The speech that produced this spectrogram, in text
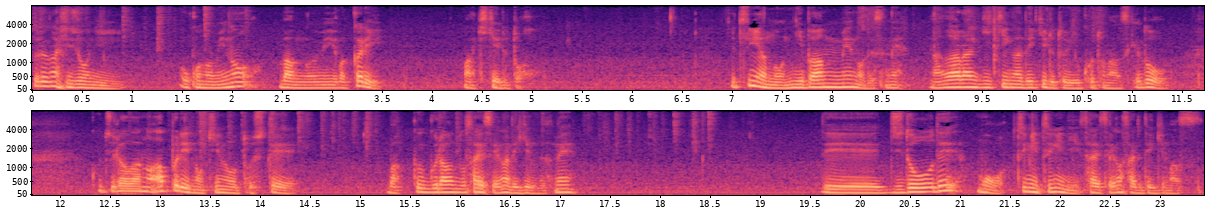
それが非常にお好みの番組ばっかり、まあ、聞けると。で次あの2番目のですねながら聞きができるということなんですけどこちらはあのアプリの機能としてバックグラウンド再生ができるんですね。で自動でもう次々に再生がされていきます。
